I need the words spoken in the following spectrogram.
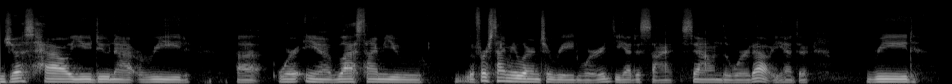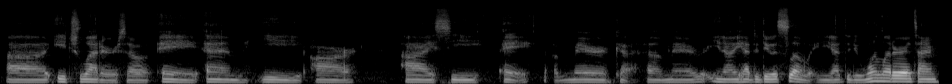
just how you do not read, uh, where, you know, last time you, the first time you learned to read words, you had to si sound the word out. You had to read uh, each letter. So A, M, E, R, I C A, America, America. You know, you had to do it slowly. You had to do one letter at a time.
